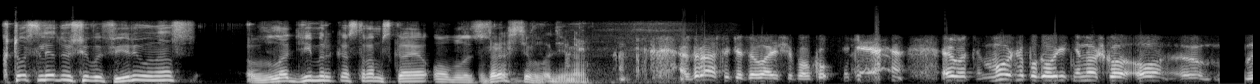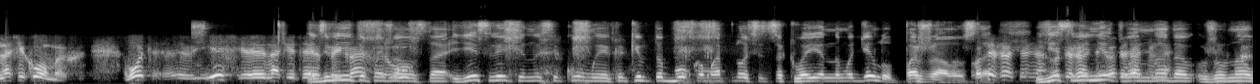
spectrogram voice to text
Кто следующий в эфире у нас? Владимир Костромская область. Здравствуйте, Владимир. Здравствуйте, товарищи полковники. Э, вот можно поговорить немножко о э, насекомых. Вот э, есть, значит... э, Извините, приказ- пожалуйста, если эти насекомые каким-то боком относятся к военному делу, пожалуйста. Обязательно, Если обязательно, нет, вам обязательно. надо в журнал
